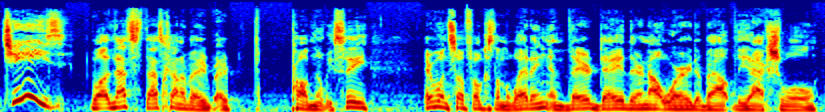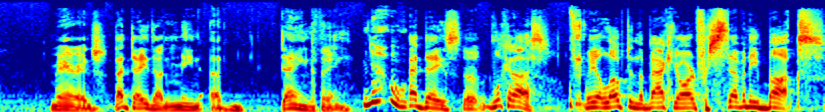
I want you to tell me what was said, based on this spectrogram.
Jeez. Well, and that's that's kind of a, a problem that we see. Everyone's so focused on the wedding and their day, they're not worried about the actual marriage. That day doesn't mean a dang thing. No. That day's uh, look at us. We eloped in the backyard for seventy bucks.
